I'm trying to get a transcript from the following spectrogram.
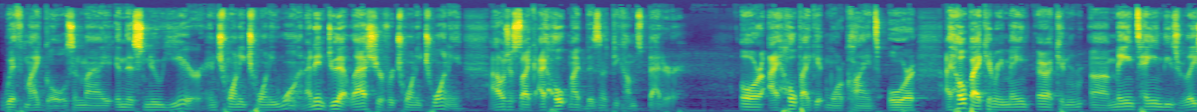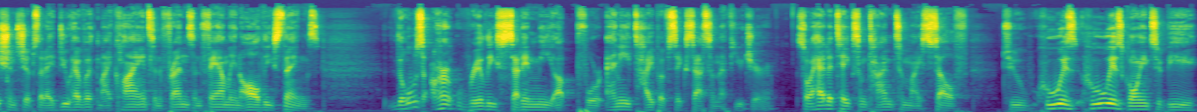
with my goals in my in this new year in 2021. I didn't do that last year for 2020. I was just like I hope my business becomes better or I hope I get more clients, or I hope I can remain or I can uh, maintain these relationships that I do have with my clients and friends and family and all these things. Those aren't really setting me up for any type of success in the future. So I had to take some time to myself to who is who is going to be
